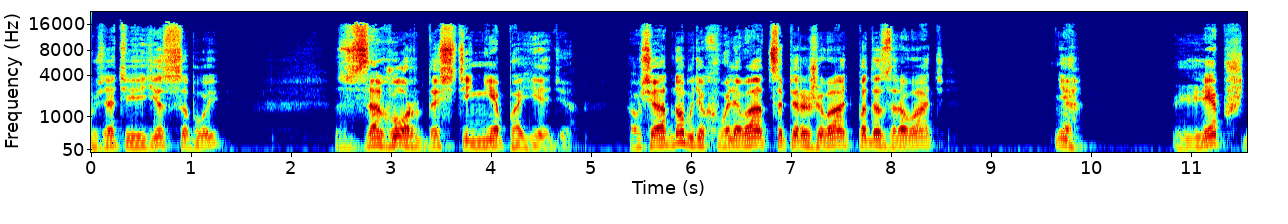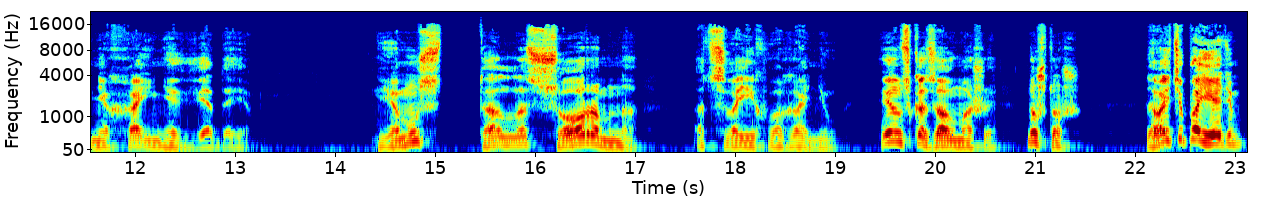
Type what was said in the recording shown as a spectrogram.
узяць яе з сабой, з-за гордасці не паедзе а ўсё адно будзе хвалявацца перажываць подазраваць не лепш няхай не ведае яму стало сорамна ад сваіх ваганняў. І он сказаў машы ну что ж давайте поедем.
